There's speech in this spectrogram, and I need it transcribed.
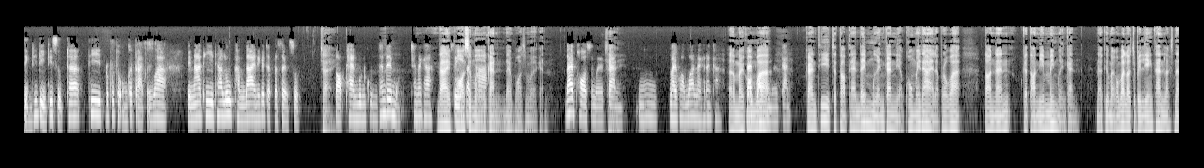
สิ่งที่ดีที่สุดถ้าที่พระพุทธองค์ก็ตรัสไว้ว่า เป็นหน้าที่ถ้าลูกทำได้นี่ก็จะประเสริฐสุดตอบแทนบุญคุณท่านได้หมดใช่ไหมคะ ได้พอเสมอกัน ได้พอเสมอกัน ได้พอเสมอกันอืหมายความว่าอะไรคะท่านคะเออหมายความว่าการที่จะตอบแทนได้เหมือนกันเนี่ยคงไม่ได้แหละเพราะว่าตอนนั้นกับตอนนี้ไม่เหมือนกัน นะคือหมายความว่าเราจะไปเลี้ยงท่านลักษณะ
